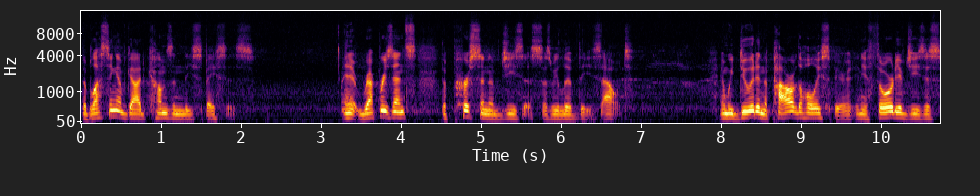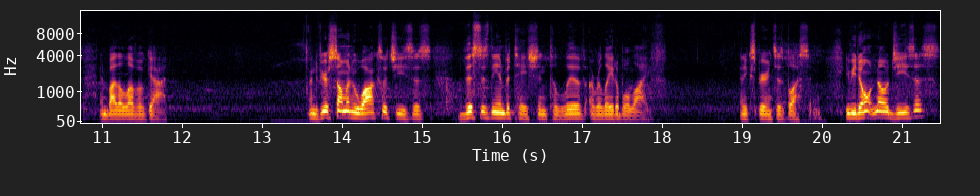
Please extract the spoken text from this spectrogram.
The blessing of God comes in these spaces. And it represents the person of Jesus as we live these out. And we do it in the power of the Holy Spirit, in the authority of Jesus, and by the love of God. And if you're someone who walks with Jesus, this is the invitation to live a relatable life and experience his blessing. If you don't know Jesus,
